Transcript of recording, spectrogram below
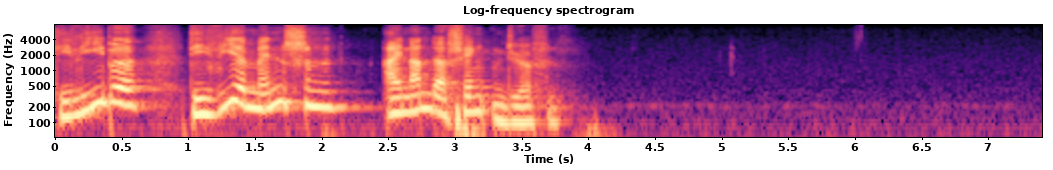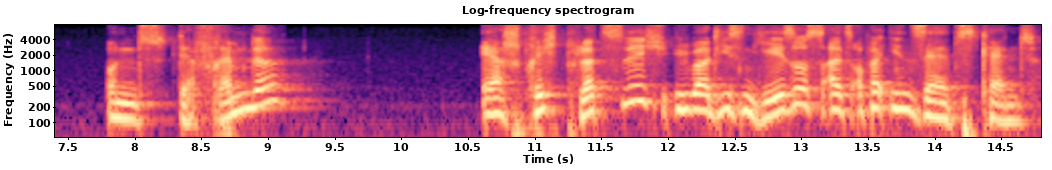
Die Liebe, die wir Menschen einander schenken dürfen. Und der Fremde, er spricht plötzlich über diesen Jesus, als ob er ihn selbst kennt.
